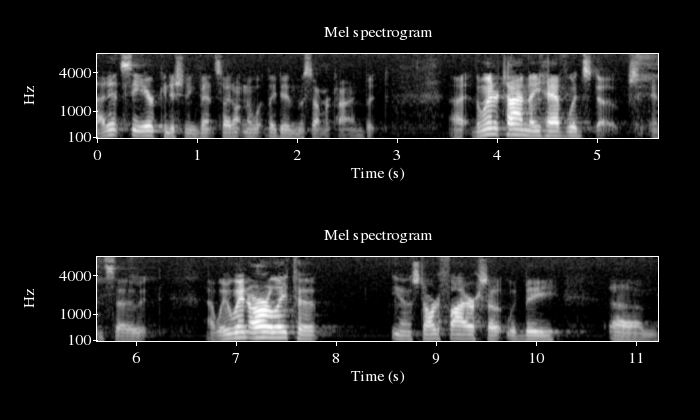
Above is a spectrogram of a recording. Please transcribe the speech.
I didn't see air conditioning vents, so I don't know what they did in the summertime, but uh, the wintertime they have wood stoves. And so it, uh, we went early to, you know, start a fire so it would be, um,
